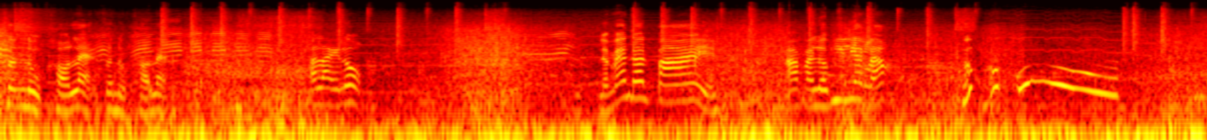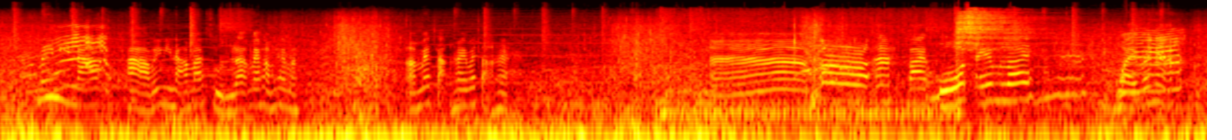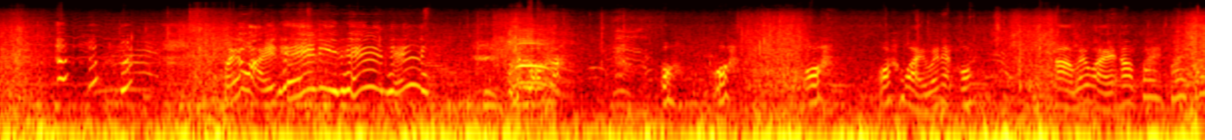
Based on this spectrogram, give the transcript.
สนุกเขาแหละ สนุกเขาแหละ อะไรลูกเดี๋ยวแม่เดินไปอะไปเลยพี่เรียกแล้วฮึบฮึบฮู้ไม่มีน้ำอ่า ไม่มีน้ำมาศูนย์ละแม่ทำให้มาอะแม่ตักให้แม่ตักให้อ่าเอออะไปโหเต็มเลย ไหวปะเนี่ยไม่ไหวเทดิเทเทมันล้มละ โอ้โอ้โอ้โอ้ไหวไหมเนี่ย โอ้อ่าไม่ไหว อ่าไปไปไป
